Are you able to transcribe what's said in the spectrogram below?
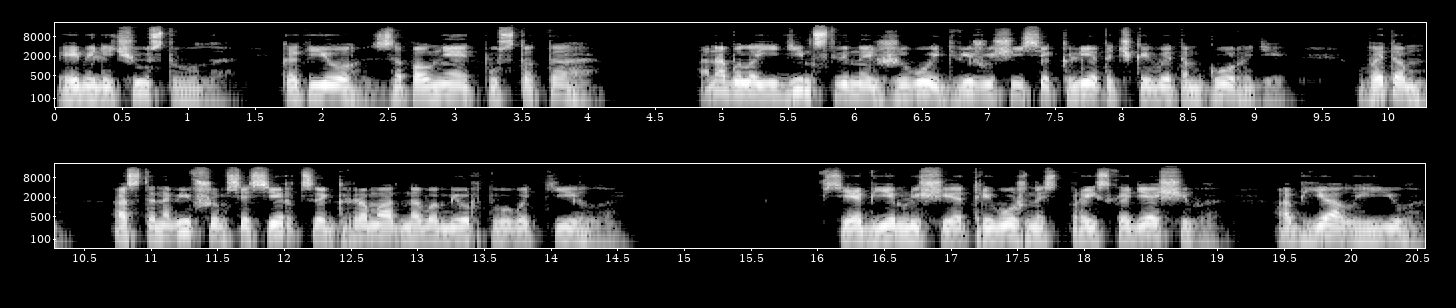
Эмили чувствовала, как ее заполняет пустота. Она была единственной живой движущейся клеточкой в этом городе, в этом остановившемся сердце громадного мертвого тела. Всеобъемлющая тревожность происходящего объяла ее.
